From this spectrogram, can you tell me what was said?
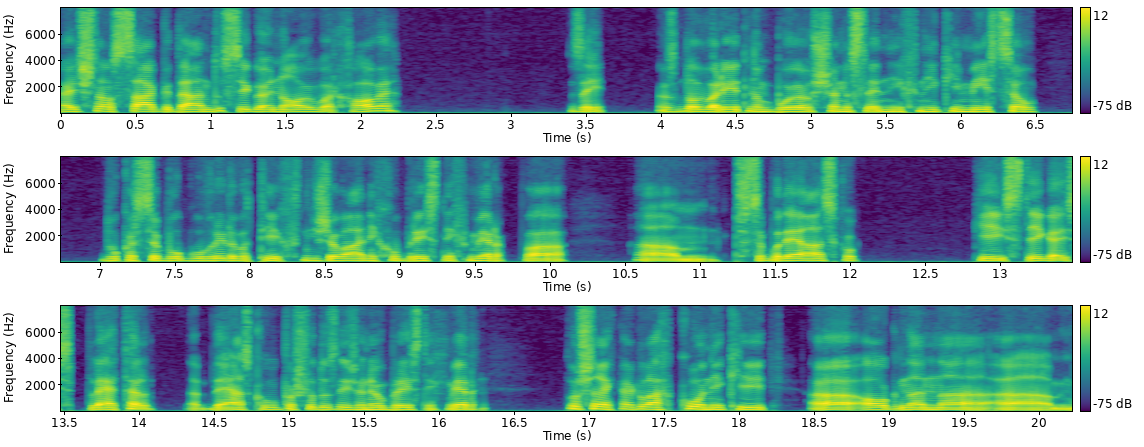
rečno vsak dan dosegajo nove vrhove. Zdaj, zelo verjetno bojo še naslednjih nekaj mesecev, dokler se bo govorilo o teh zniževanjih obrestnih mer, pa um, če se bo dejansko kaj iz tega izpletel, da dejansko bo prišlo do znižanja obrestnih mer, to še nekako lahko neki uh, ognja na, um,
